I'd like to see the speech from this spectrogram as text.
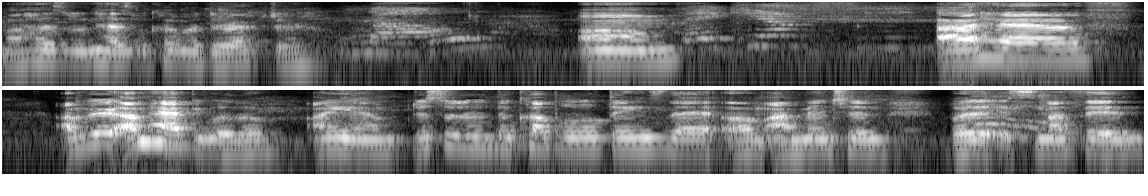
My husband has become a director. No. Um, I have, I'm very, I'm happy with them. I am. Just the, the couple of things that um, I mentioned, but it's nothing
